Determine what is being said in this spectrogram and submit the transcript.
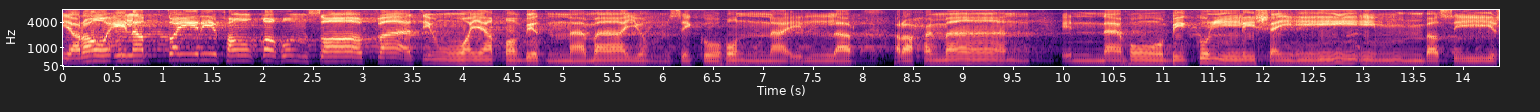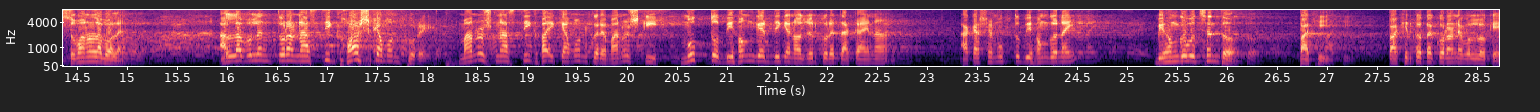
يروا إلى الطير فوقهم صافات ويقبضن ما يمسكهن إلا الرحمن إنه بكل شيء بصير سبحان الله বলেন আল্লাহ বলেন তোরা নাস্তিক হস কেমন করে মানুষ নাস্তিক হয় কেমন করে মানুষ কি মুক্ত বিহঙ্গের দিকে নজর করে তাকায় না আকাশে মুক্ত বিহঙ্গ নাই বিহঙ্গ বুঝছেন তো পাখি পাখির কথা কোরআনে বললো কে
